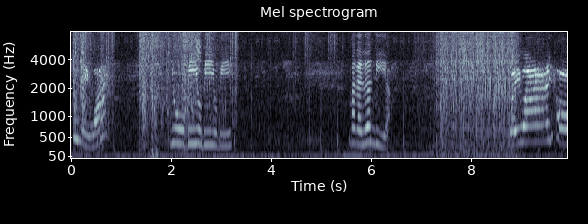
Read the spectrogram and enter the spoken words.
ที่ไหนวะ อยู่บีอยู่บีอยู่บีมาอะไรเลื่อนบีอะ ไว้ไว้ ขอ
